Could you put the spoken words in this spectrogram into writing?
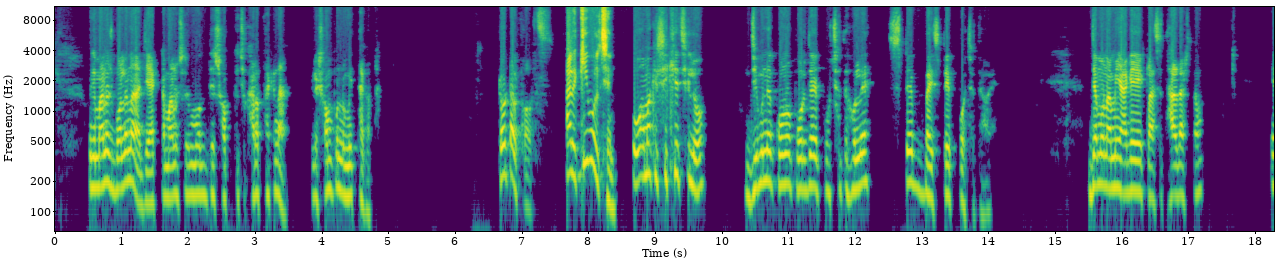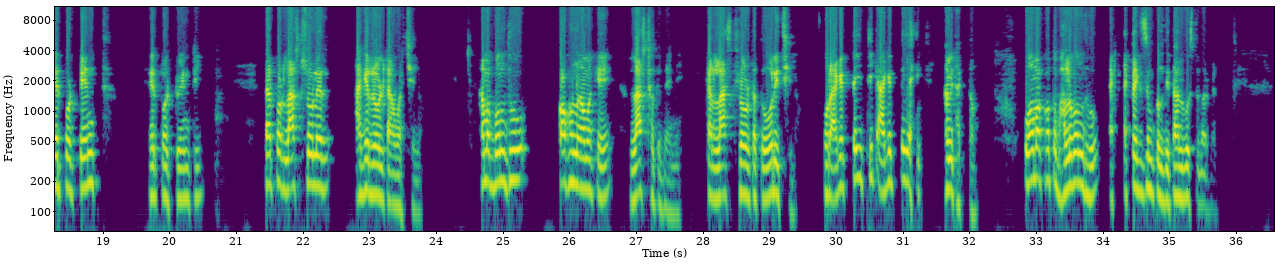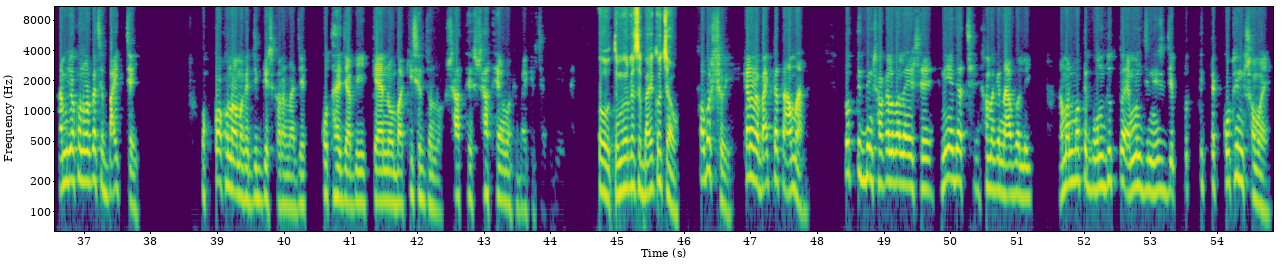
ওই যে মানুষ বলে না যে একটা মানুষের মধ্যে সবকিছু খারাপ থাকে না এটা সম্পূর্ণ মিথ্যা কথা। টোটাল ফলস আরে কি বলছেন? ও আমাকে শিখিয়েছিল জীবনে কোনো পর্যায়ে পৌঁছতে হলে স্টেপ বাই স্টেপ পৌঁছতে হয়। যেমন আমি আগে ক্লাসে থার্ড আসতাম এরপর টেন্থ এরপর টোয়েন্টি তারপর লাস্ট রোলের আগের রোলটা আমার ছিল। আমার বন্ধু কখনো আমাকে লাস্ট হতে দেয়নি কারণ লাস্ট রোলটা তো ওরই ছিল। ওর আগেরটাই ঠিক আগেরটাই আমি থাকতাম। ও আমার কত ভালো বন্ধু একটা এক্সাম্পল দিই তাহলে বুঝতে পারবেন। আমি যখন ওর কাছে বাইক চাই ও কখনো আমাকে জিজ্ঞেস করে না যে কোথায় যাবি কেন বা কিসের জন্য সাথে সাথে আমাকে বাইকের চাবি দিয়ে দেয়। ও তুমি ওর কাছে বাইকও চাও? অবশ্যই কেননা বাইকটা তো আমার। প্রত্যেকদিন সকালবেলা এসে নিয়ে যাচ্ছে আমাকে না বলেই। আমার মতে বন্ধুত্ব এমন জিনিস যে প্রত্যেকটা কঠিন সময়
